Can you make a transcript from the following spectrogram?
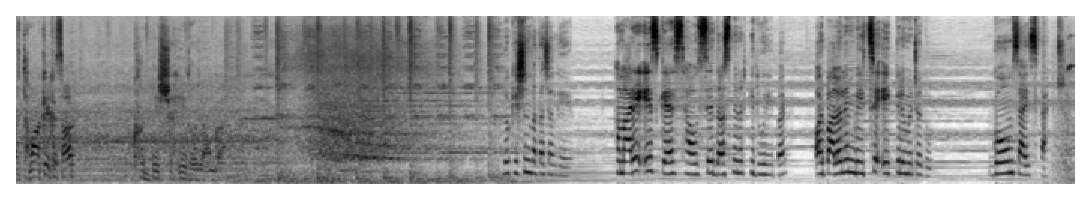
और धमाके के साथ खुद भी शहीद हो जाऊँगा। लोकेशन पता चल गई। हमारे इस गेस्ट हाउस से 10 मिनट की दूरी पर और पालोलिम बीच से एक किलोमीटर दूर। गोम साइज़ फैक्ट्री।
